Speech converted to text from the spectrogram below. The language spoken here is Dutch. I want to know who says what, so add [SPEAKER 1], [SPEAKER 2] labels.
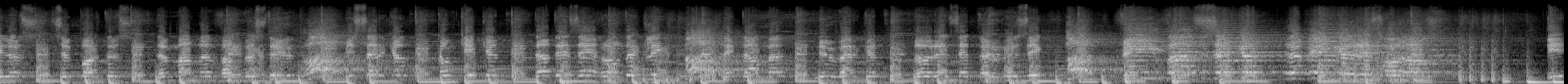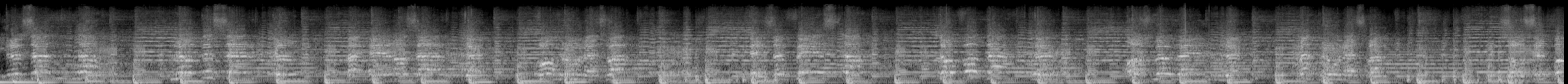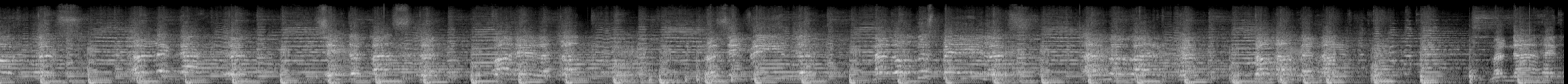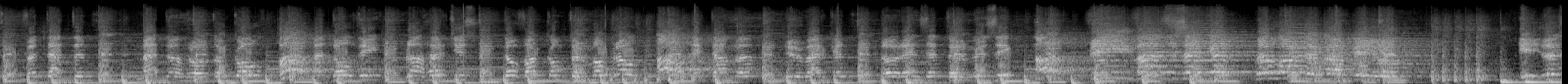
[SPEAKER 1] spelers, supporters, de mannen van bestuur. Die cirkel, kom kicken, dat is een grote klik. Denk Ik nu werken door en inzet muziek. Na het verdetten met de grote kool. Met al die blagertjes, nou van komt er maar brol? En ik kan me nu werken, daarin zit er muziek. Viva de zeker, we worden kampioen. Ieder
